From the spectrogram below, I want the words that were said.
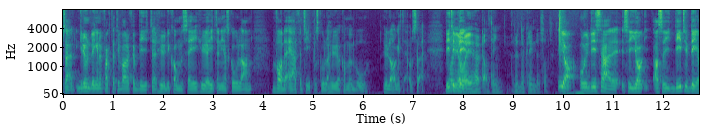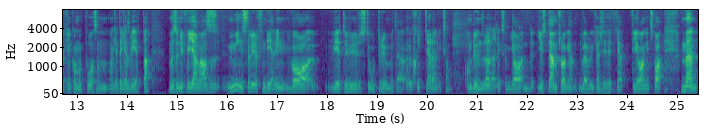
så här, grundläggande fakta till varför jag byter, hur det kommer sig, hur jag hittar nya skolan, vad det är för typ av skola, hur jag kommer bo, hur laget är och sådär. Det är Och typ jag det... har ju hört allting runt omkring det så att... Ja, och det är så här, så jag, alltså det är typ det jag kan komma på som man kan tänkas veta. Men så ni får gärna, alltså minsta lilla fundering, vad, vet du hur stort rummet är? Skicka det liksom, om du undrar det liksom. Jag, just den frågan behöver du kanske skicka, för jag har inget svar. Men,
